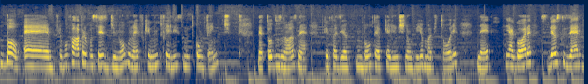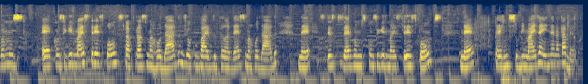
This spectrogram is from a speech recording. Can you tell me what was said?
Bom, é, eu vou falar para vocês de novo, né? Fiquei muito feliz, muito contente, né? Todos nós, né? Porque fazia um bom tempo que a gente não via uma vitória, né? E agora, se Deus quiser, vamos é, conseguir mais três pontos na próxima rodada, um jogo válido pela décima rodada, né? Se Deus quiser, vamos conseguir mais três pontos, né? Pra gente subir mais ainda na tabela.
